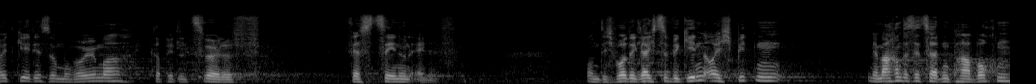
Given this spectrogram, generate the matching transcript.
Heute geht es um Römer Kapitel 12, Vers 10 und 11. Und ich wollte gleich zu Beginn euch bitten, wir machen das jetzt seit ein paar Wochen,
